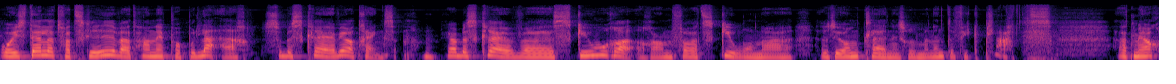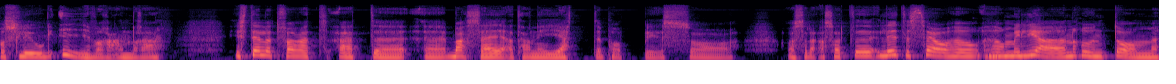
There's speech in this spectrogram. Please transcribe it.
Och istället för att skriva att han är populär så beskrev jag trängseln. Jag beskrev eh, skoröran för att skorna ute i omklädningsrummen inte fick plats. Att människor slog i varandra. Istället för att, att eh, eh, bara säga att han är jättepoppis och, och sådär. Så att eh, lite så hur, hur miljön runt om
